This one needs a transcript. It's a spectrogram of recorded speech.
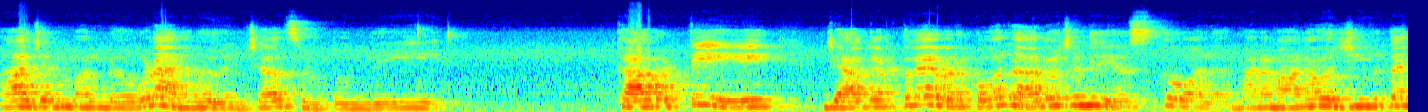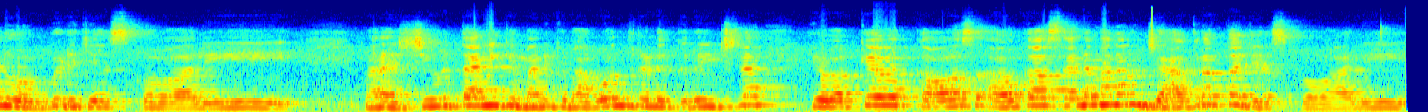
ఆ జన్మల్లో కూడా అనుభవించాల్సి ఉంటుంది. కాబట్టి జాగ్రత్తగా ఎవరికోవాలి ఆలోచన చేసుకోవాలి. మన మానవ జీవితాన్ని ఒబ్బిడి చేసుకోవాలి. మన జీవితానికి మనకి భగవంతుడు అనుగ్రహించిన ఈ ఒకే ఒక్క అవకాశాన్ని మనం జాగ్రత్త చేసుకోవాలి.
